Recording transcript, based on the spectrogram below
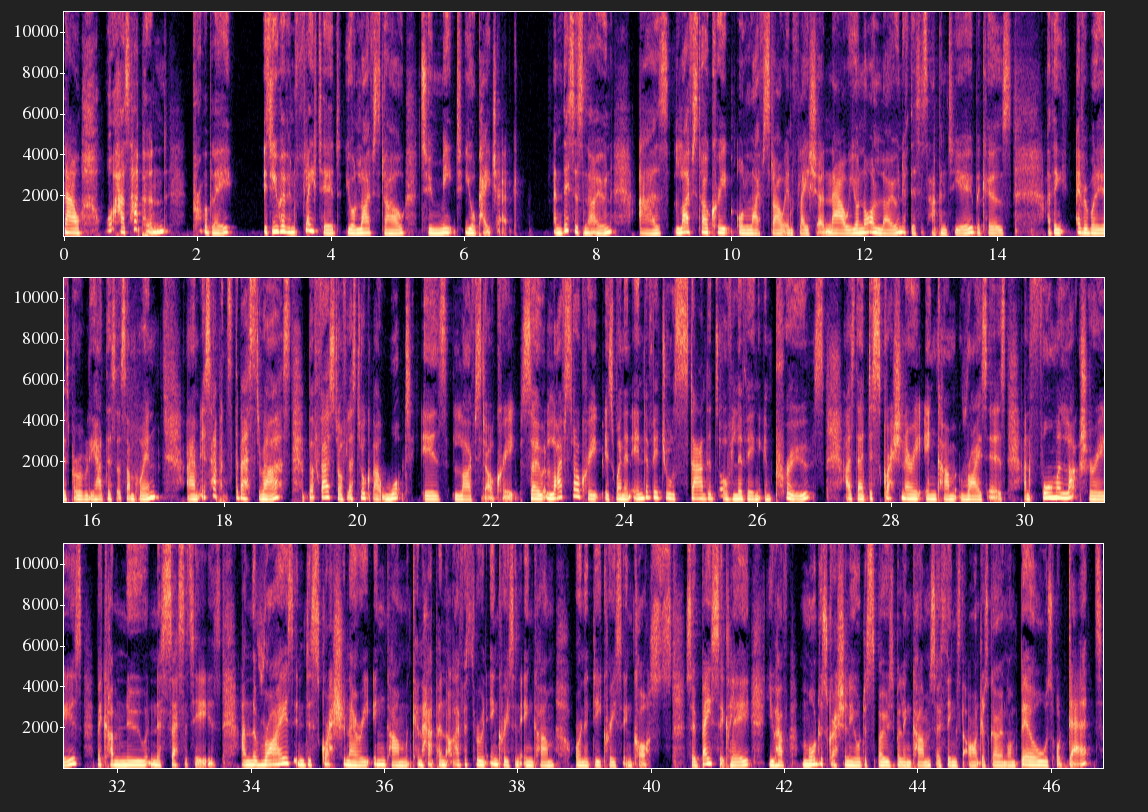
Now, what has happened probably is you have inflated your lifestyle to meet your paycheck. And this is known as lifestyle creep or lifestyle inflation. Now, you're not alone if this has happened to you because I think everybody has probably had this at some point. Um, it's happened to the best of us. But first off, let's talk about what is lifestyle creep. So, lifestyle creep is when an individual's standards of living improves as their discretionary income rises and former luxuries become new necessities. And the rise in discretionary income can happen either through an increase in income or in a decrease in costs. So basically, you have more discretionary or disposable income, so things that aren't just going on bills or debt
